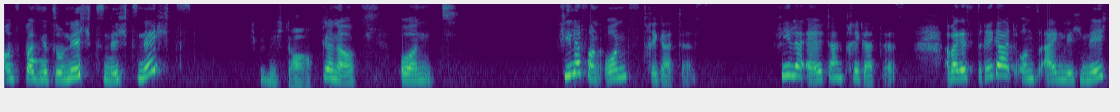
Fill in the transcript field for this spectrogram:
Uns passiert so nichts, nichts, nichts. Ich bin nicht da. Genau. Und viele von uns triggert es. Viele Eltern triggert es. Aber das triggert uns eigentlich nicht,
